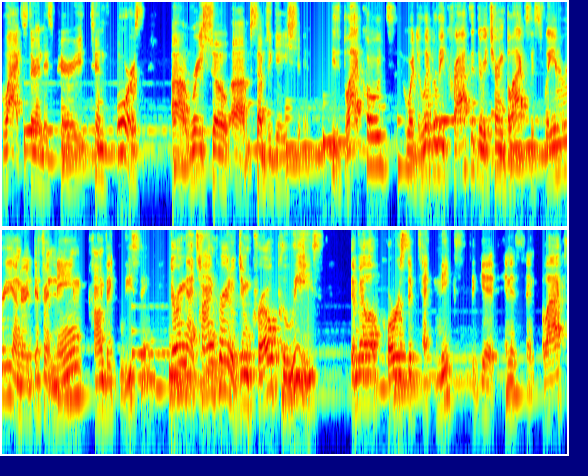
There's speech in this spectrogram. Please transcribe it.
blacks during this period to enforce uh, racial uh, subjugation. These black codes were deliberately crafted to return blacks to slavery under a different name, convict leasing. During that time period of Jim Crow, police developed coercive techniques to get innocent blacks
